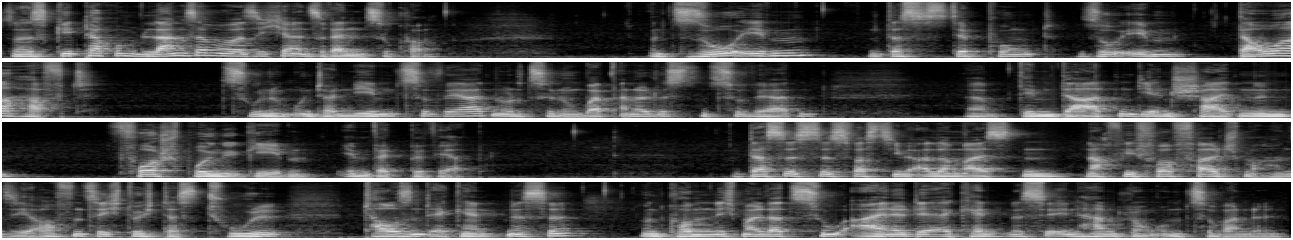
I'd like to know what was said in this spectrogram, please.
sondern es geht darum, langsam aber sicher ins Rennen zu kommen. Und so eben, und das ist der Punkt, so eben dauerhaft zu einem Unternehmen zu werden oder zu einem Webanalysten zu werden, ja, dem Daten die entscheidenden Vorsprünge geben im Wettbewerb. Das ist es, was die allermeisten nach wie vor falsch machen. Sie erhoffen sich durch das Tool tausend Erkenntnisse und kommen nicht mal dazu, eine der Erkenntnisse in Handlung umzuwandeln.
